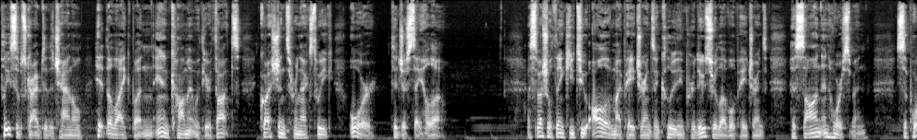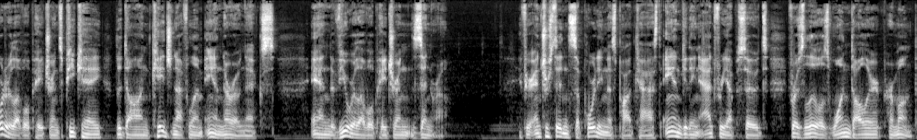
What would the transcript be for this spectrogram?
Please subscribe to the channel, hit the like button, and comment with your thoughts, questions for next week, or to just say hello. A special thank you to all of my patrons, including producer level patrons Hassan and Horseman, supporter level patrons PK, The Dawn, Cage Nephilim, and Neuronix, and viewer level patron Zenra. If you're interested in supporting this podcast and getting ad free episodes for as little as $1 per month,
